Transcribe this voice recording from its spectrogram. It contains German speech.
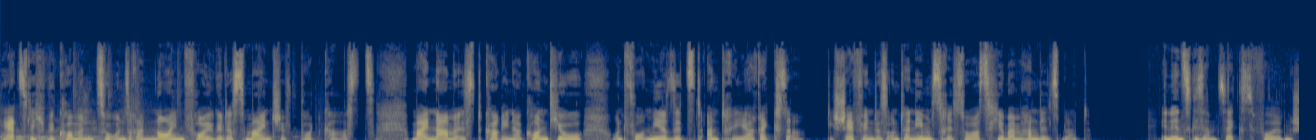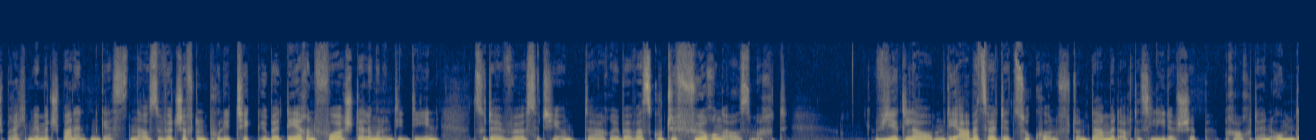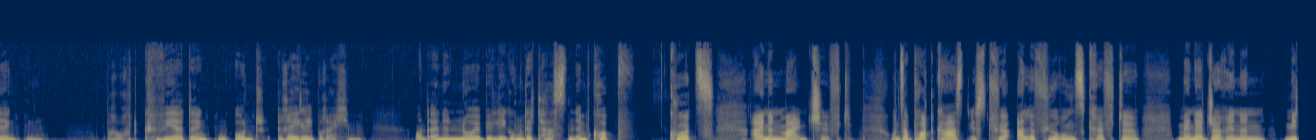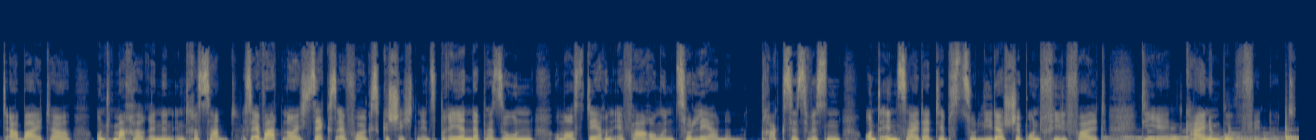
Herzlich willkommen zu unserer neuen Folge des Mindshift Podcasts. Mein Name ist Karina Contio und vor mir sitzt Andrea Rexer, die Chefin des Unternehmensressorts hier beim Handelsblatt. In insgesamt sechs Folgen sprechen wir mit spannenden Gästen aus Wirtschaft und Politik über deren Vorstellungen und Ideen zu Diversity und darüber, was gute Führung ausmacht. Wir glauben, die Arbeitswelt der Zukunft und damit auch das Leadership braucht ein Umdenken, braucht Querdenken und Regelbrechen und eine Neubelegung der Tasten im Kopf. Kurz einen Mindshift. Unser Podcast ist für alle Führungskräfte, Managerinnen, Mitarbeiter und Macherinnen interessant. Es erwarten euch sechs Erfolgsgeschichten inspirierender Personen, um aus deren Erfahrungen zu lernen. Praxiswissen und Insider-Tipps zu Leadership und Vielfalt, die ihr in keinem Buch findet.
